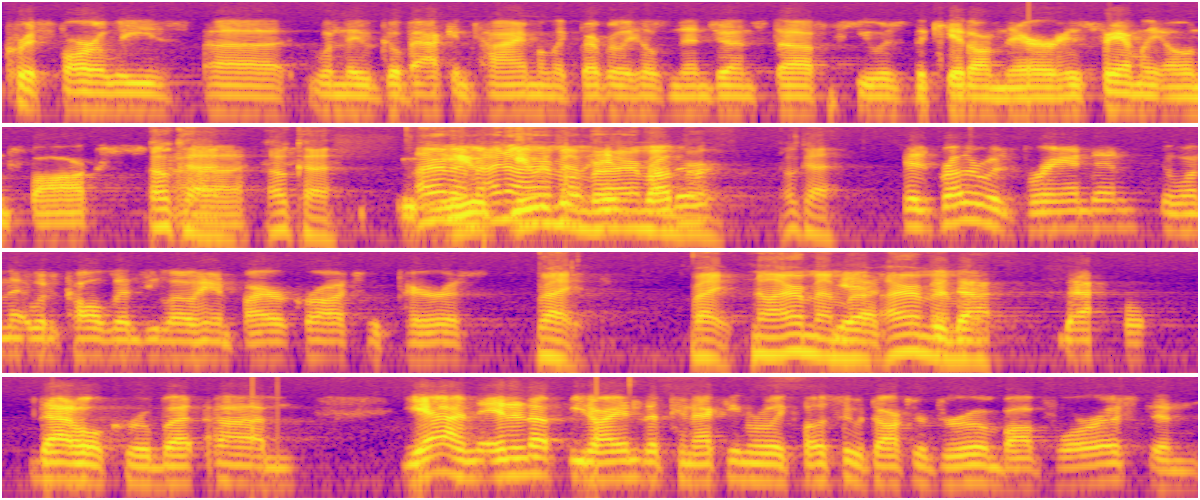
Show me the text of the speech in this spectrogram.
Chris Farley's uh, when they would go back in time on like Beverly Hills Ninja and stuff. He was the kid on there. His family owned Fox. Okay. Uh, okay. I remember. was- I know. I remember. I remember. brother, Okay. his brother was Brandon, the one that would call Lindsay Lohan Firecrotch with Paris. Right. Right. No, I remember. yeah, I remember. that that whole, that whole crew. But um, yeah, and ended up, you know, I ended up connecting really closely with Dr. Drew and Bob Forrest, and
